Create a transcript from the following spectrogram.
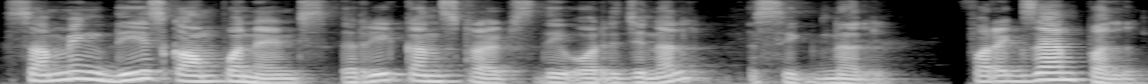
summing these components reconstructs the original signal. For example,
